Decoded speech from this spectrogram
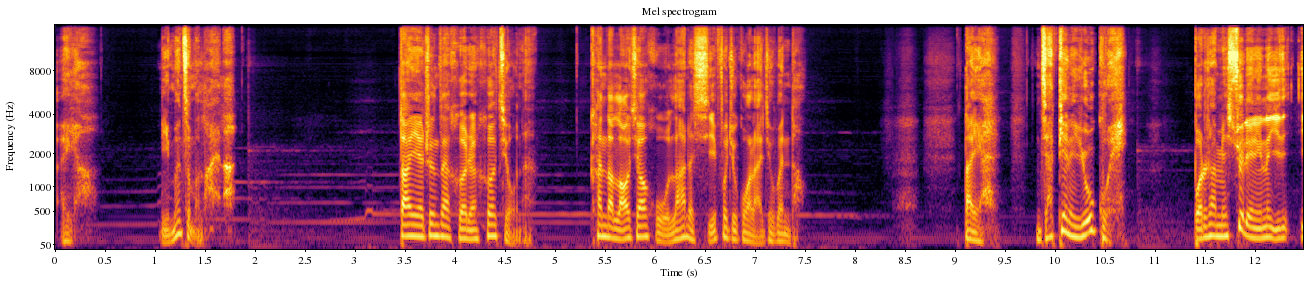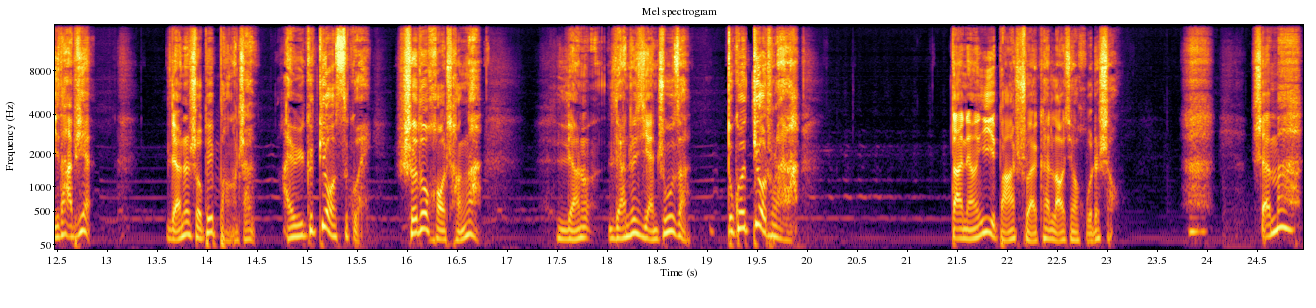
哎呀，你们怎么来了？大爷正在和人喝酒呢，看到老小虎拉着媳妇就过来，就问道：“大爷，你家店里有鬼？”脖子上面血淋淋的一一大片，两只手被绑着，还有一个吊死鬼，舌头好长啊，两两只眼珠子都快掉出来了。大娘一把甩开老小虎的手，啊，什么？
